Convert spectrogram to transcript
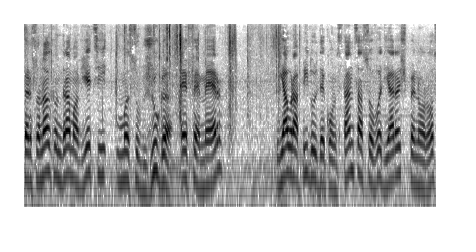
Personal, când drama vieții mă subjugă efemer, iau rapidul de Constanța să o văd iarăși pe noros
